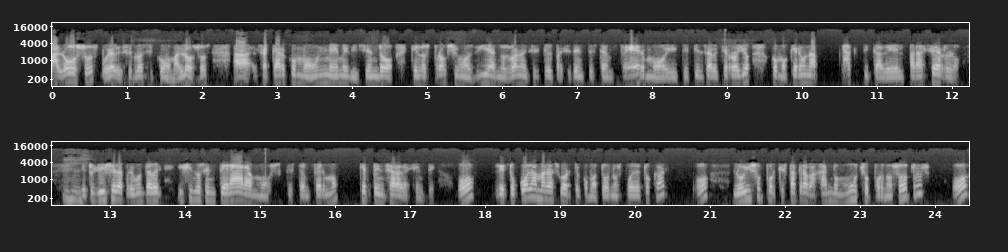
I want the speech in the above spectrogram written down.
malosos, voy a decirlo así como malosos, a sacar como un meme diciendo que en los próximos días nos van a decir que el presidente está enfermo y que quién sabe qué rollo, como que era una táctica de él para hacerlo. Entonces yo hice la pregunta, a ver, ¿y si nos enteráramos que está enfermo? ¿Qué pensara la gente? O le tocó la mala suerte como a todos nos puede tocar, o lo hizo porque está trabajando mucho por nosotros, o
